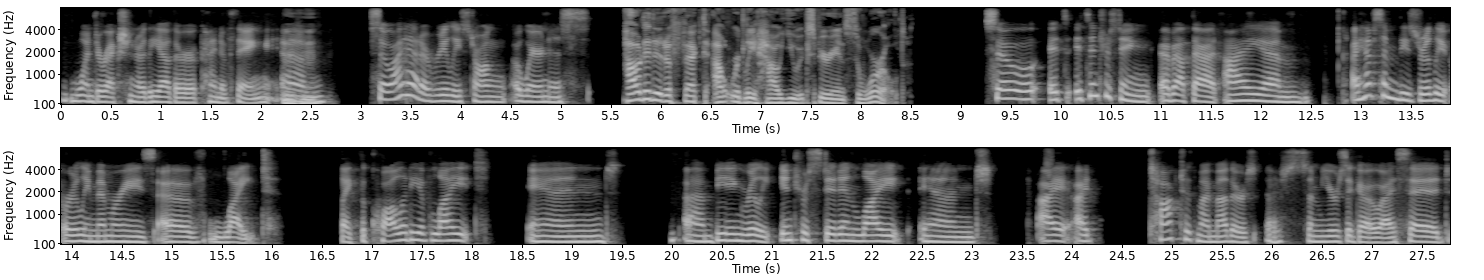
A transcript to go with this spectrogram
one direction or the other kind of thing. Mm-hmm. Um, so I had a really strong awareness. How did it affect outwardly how you experience the world? So it's it's interesting about that. I um I have some of these really early memories of light, like the quality of light and um, being really interested in light. And I, I talked with my mother uh, some years ago. I said,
